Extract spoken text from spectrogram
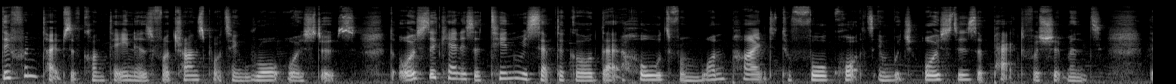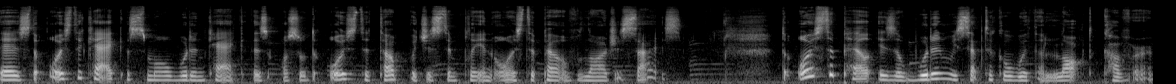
different types of containers for transporting raw oysters. The oyster can is a tin receptacle that holds from one pint to four quarts in which oysters are packed for shipment. There's the oyster keg, a small wooden keg. There's also the oyster tub, which is simply an oyster pail of larger size. The oyster pail is a wooden receptacle with a locked cover.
